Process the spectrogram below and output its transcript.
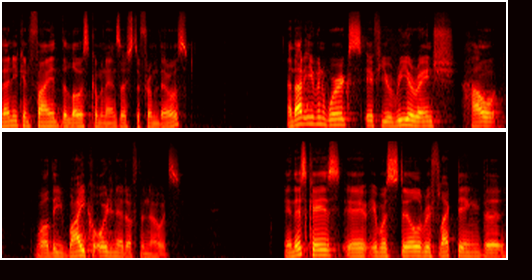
then you can find the lowest common ancestor from those. And that even works if you rearrange how, well, the y coordinate of the nodes. In this case, it, it was still reflecting the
